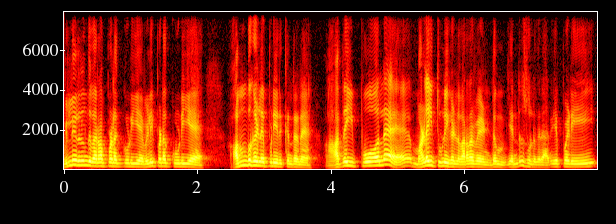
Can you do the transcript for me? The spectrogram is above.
வில்லிருந்து வரப்படக்கூடிய வெளிப்படக்கூடிய அம்புகள் எப்படி இருக்கின்றன? அதை போல மழை துளிகள் வர வேண்டும் என்று சொல்லுகிறார். எப்படி?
